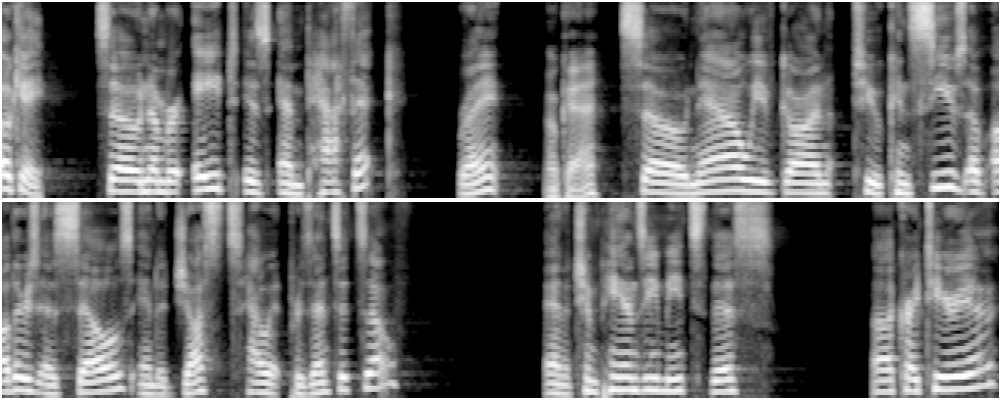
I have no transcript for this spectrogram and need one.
Okay, so number eight is empathic, right? Okay. So now we've gone to conceives of others as cells and adjusts how it presents itself. And a chimpanzee meets this uh, criteria.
